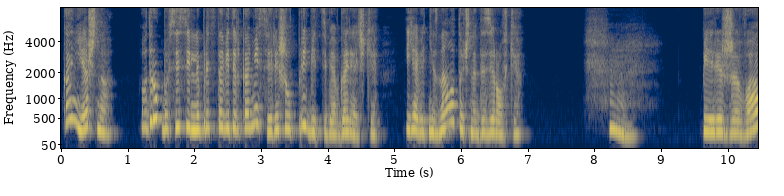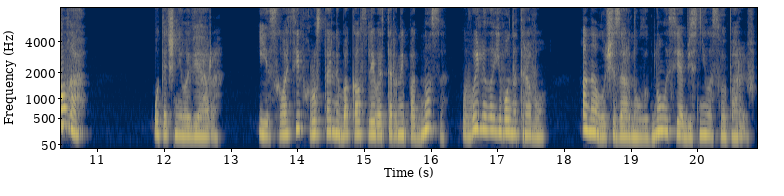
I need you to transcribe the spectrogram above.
«Конечно. Вдруг бы всесильный представитель комиссии решил прибить тебя в горячке. Я ведь не знала точной дозировки». «Хм... Переживала?» уточнила Виара. И, схватив хрустальный бокал с левой стороны подноса, вылила его на траву. Она лучезарно улыбнулась и объяснила свой порыв.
